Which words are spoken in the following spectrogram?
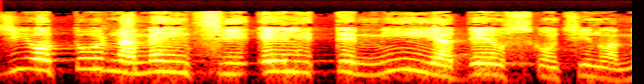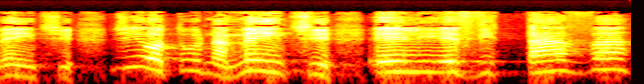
dioturnamente ele temia Deus continuamente, dioturnamente ele evitava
